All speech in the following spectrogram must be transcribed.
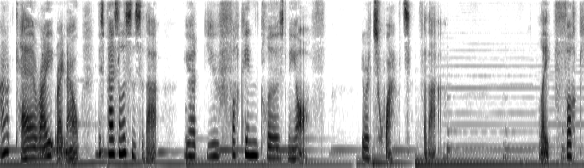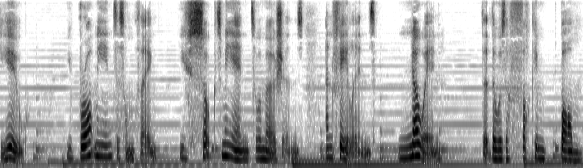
I don't care, right? Right now, this person listens to that. You had you fucking closed me off. You're a twat for that. Like fuck you. You brought me into something. You sucked me into emotions and feelings, knowing that there was a fucking bomb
